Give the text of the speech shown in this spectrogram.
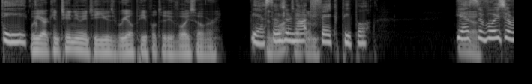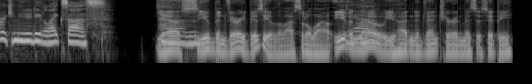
the We are continuing to use real people to do voiceover. yes, and those are not fake people. Yes, Yeah. the voiceover community likes us. Yes, Um, you've been very busy over the last little while, even Yeah. though you had an adventure in Mississippi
